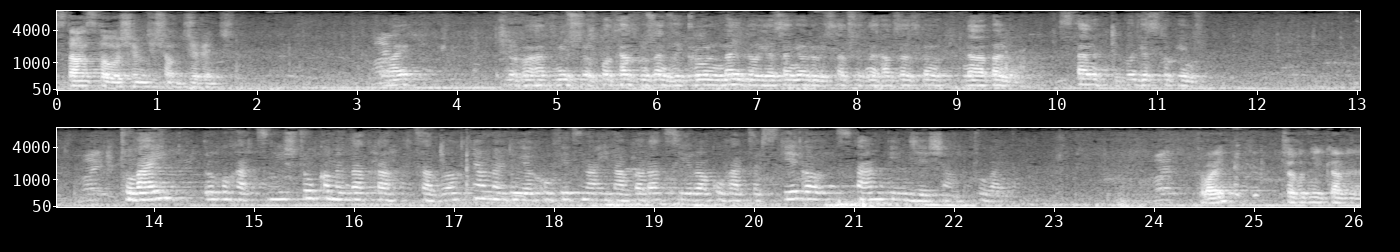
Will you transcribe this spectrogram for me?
Stan 189. Słuchaj, Druhu harcmistrzu, podharcmistrz Andrzej Król melduje seniorów i starszyznę harcerską na apelu. Stan 25. Czuwaj, druhu harcmistrzu, komendantka Chówca Włochnia melduje Chówiec na inauguracji roku harcerskiego, stan 50. Czuwaj. Czuwaj. Przewodnik Kamil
